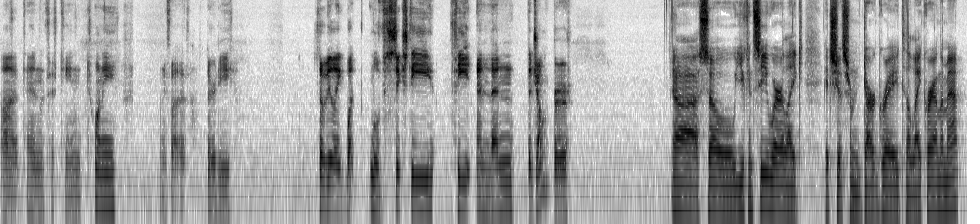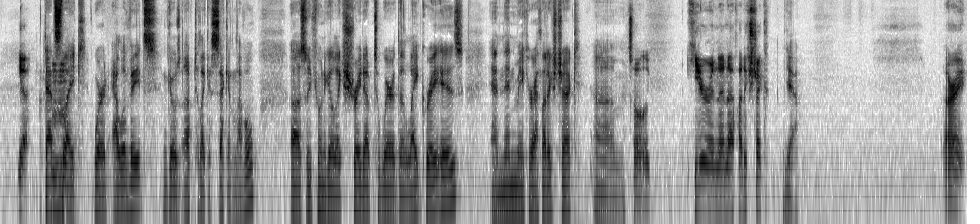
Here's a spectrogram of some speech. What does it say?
5, 10, 15, 20, 25, 30. So it'd be like, what, move 60 feet and then the jumper? uh, so you can see where like it shifts from dark gray to the light gray on the map. Yeah. That's like where it elevates and goes up to like a second level. Uh, so if you want to go like straight up to where the light gray is, and then make your athletics check, um, So like here and then athletics check. yeah, All right.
